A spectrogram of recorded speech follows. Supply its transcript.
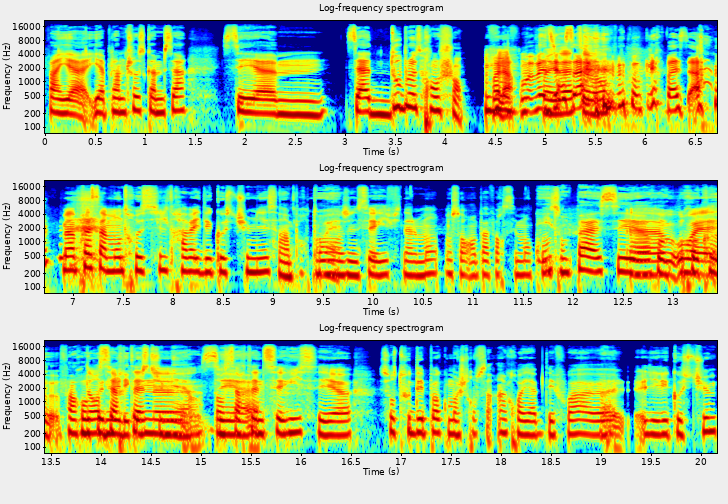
Enfin, il y a, y a, plein de choses comme ça. C'est euh, à double tranchant. Mhm. Voilà, on va pas dire ça, je veux conclure pas ça. Mais après, ça montre aussi le travail des costumiers, c'est important dans une série finalement, on s'en rend pas forcément compte. Ils sont pas assez euh, enfin, reconnus, dans certaines, les costumiers. Hein. Dans certaines séries, c'est surtout d'époque, moi je trouve ça incroyable des fois, les, les, costumes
